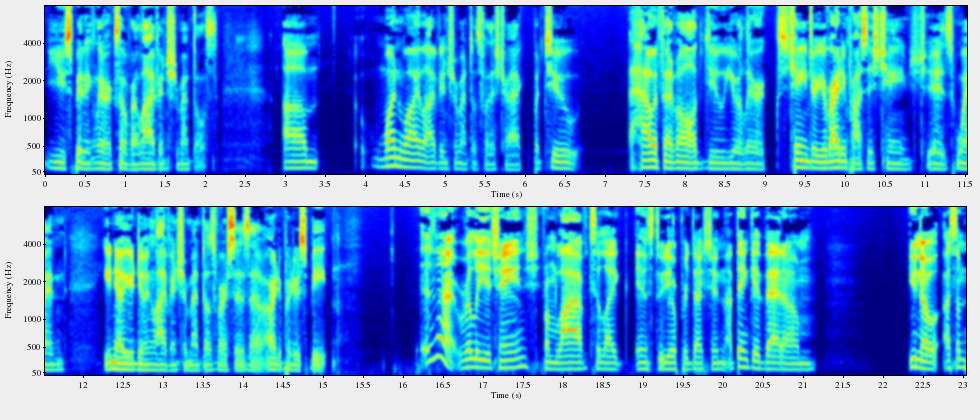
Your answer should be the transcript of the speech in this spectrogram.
you spinning lyrics over live instrumentals. Um, one, why live instrumentals for this track, but two, how, if at all, do your lyrics change or your writing process change is when you know you're doing live instrumentals versus a already produced beat? It's not really a change from live to like in studio production. I think that um, you know, some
